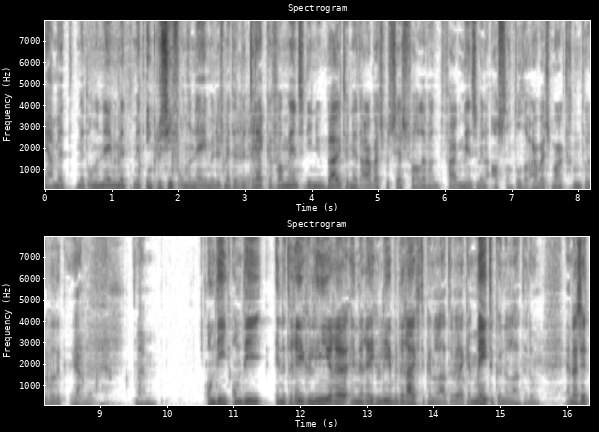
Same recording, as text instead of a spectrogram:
ja, met, met ondernemen, met, met inclusief ondernemen. Dus met het mhm. betrekken van mensen die nu buiten het arbeidsproces vallen. Want vaak mensen met een afstand tot de arbeidsmarkt genoemd worden. Wat ik, ja. Mhm. Ehm, om, die, om die in het reguliere, in een regulier bedrijf te kunnen laten werken en mee te kunnen laten doen. En daar zit,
